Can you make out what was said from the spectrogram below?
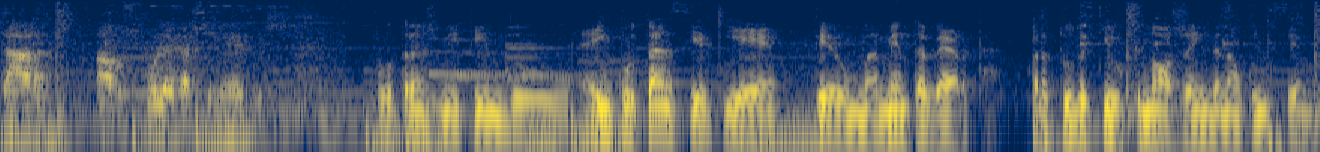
dar aos colegas chineses? Vou transmitindo a importância que é ter uma mente aberta para tudo aquilo que nós ainda não conhecemos.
